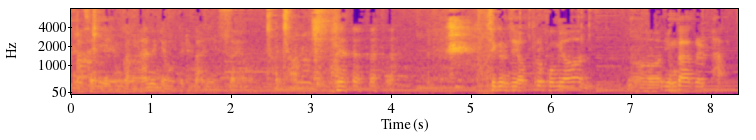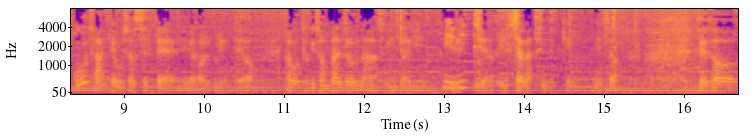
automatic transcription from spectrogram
그래서 이제 윤곽을 하는 경우들이 많이 있어요. 저처럼 지금 이제 옆으로 보면 어, 윤곽을 받고 저한테 오셨을 때의 얼굴인데요. 하고 턱이 전반적으로 나와서 굉장히 일, 밋밋. 예, 일자 같은 느낌이죠. 그래서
